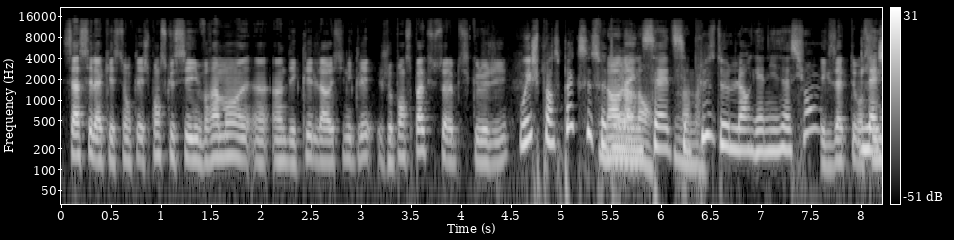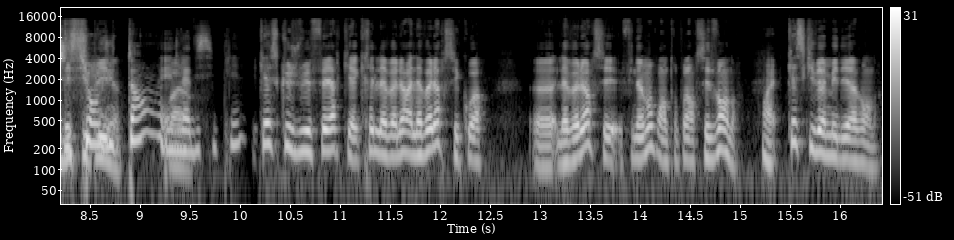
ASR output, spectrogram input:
Ça, c'est la question clé. Je pense que c'est vraiment un, un des clés de la réussite. Une clé. Je pense pas que ce soit la psychologie. Oui, je pense pas que ce soit Non, du non, mindset. C'est plus de l'organisation, Exactement. de la gestion discipline. du temps et de la discipline. Qu'est-ce que je vais faire qui a créé de la valeur? Et la valeur, c'est quoi? Euh, La valeur, c'est finalement pour l'entrepreneur, c'est de vendre. Ouais. Qu'est-ce qui va m'aider à vendre?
